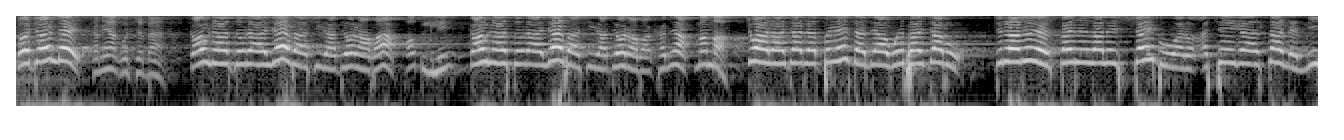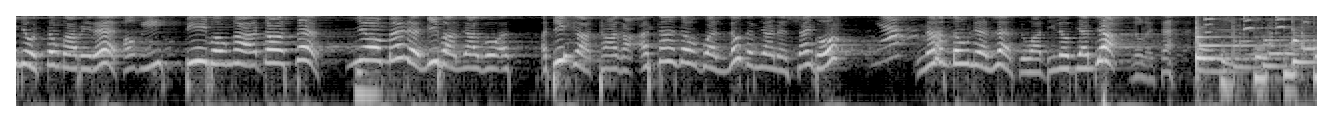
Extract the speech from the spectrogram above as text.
ကိုတော်လေးခမရကိုချစ်ပန်းကောင်းတာဆိုတာရတာရှိတာပြောတာပါဟုတ်ပြီလေကောင်းတာဆိုတာရတာရှိတာပြောတာပါခင်ဗျမမကြွလာကြတဲ့ပရိသတ်များဝေဖန်ကြဖို့ကျွန်တော်တို့ရဲ့စိုင်းမင်းသားလေးရှိုင်းဖို့ကတော့အခြေခံအစနဲ့နှီးမျိုးစုံပါပေတဲ့ဟုတ်ပြီဒီဘုံကအတော်ဆက်မျောမဲတဲ့မိဘများကိုအအဓိကထားကအဆန်းဆုံးအကွက်လုတ်သမျှနဲ့ရှိုင်းဖို့ဗျာနန်းသုံးတဲ့လက်ဆိုတာဒီလိုပြန်ပြလောက်လိုက်စမ်း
